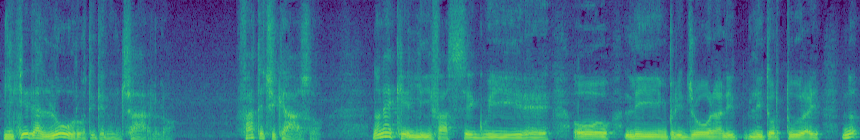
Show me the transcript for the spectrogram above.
Gli chiede a loro di denunciarlo. Fateci caso, non è che li fa seguire o li imprigiona, li, li tortura, no,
